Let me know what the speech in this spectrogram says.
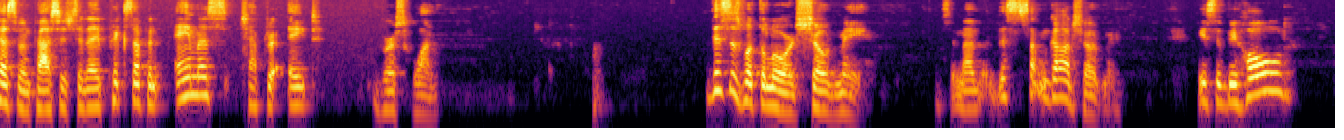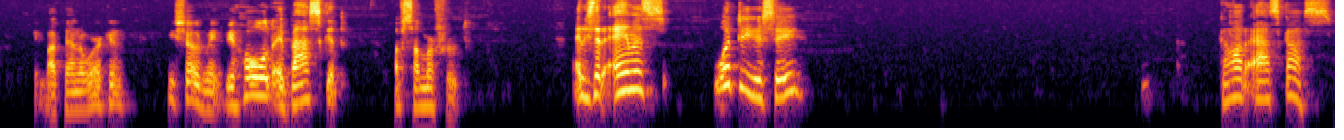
Testament passage today picks up in Amos chapter 8, verse 1. This is what the Lord showed me. I said, Now, this is something God showed me. He said, Behold, get my pen to working. He showed me, Behold, a basket of summer fruit. And he said, Amos, what do you see? God asked us,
